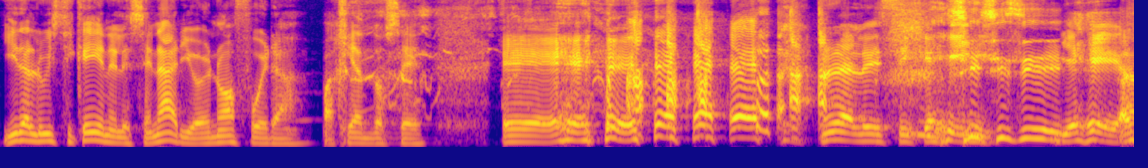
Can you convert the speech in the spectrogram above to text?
Y era Luis C.K. en el escenario, eh, no afuera, pajeándose. Eh, no era Luis C.K. Sí, sí, sí. Yeah,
